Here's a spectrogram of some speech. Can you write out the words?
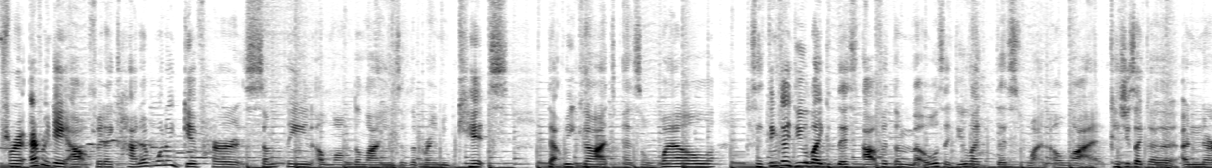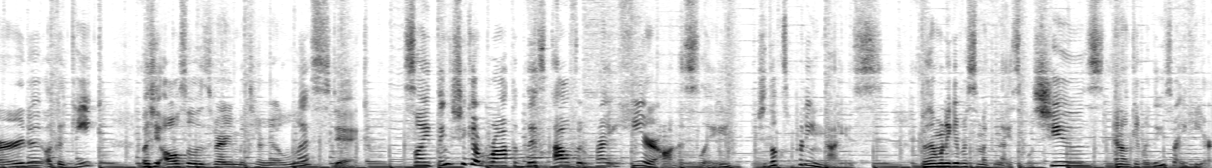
for everyday outfit, I kind of want to give her something along the lines of the brand new kits that we got as well. Because I think I do like this outfit the most. I do like this one a lot. Because she's like a, a nerd, like a geek, but she also is very materialistic. So I think she could rock this outfit right here, honestly. She looks pretty nice. But I'm to give her some like nice little shoes. And I'll give her these right here.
